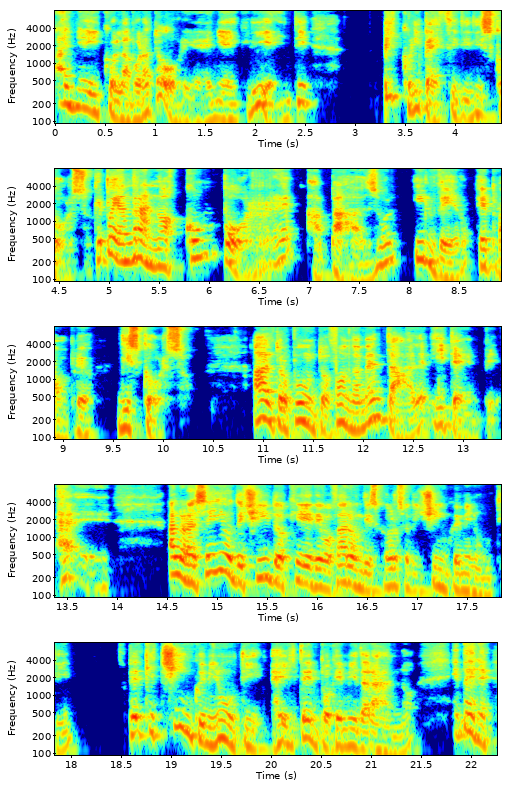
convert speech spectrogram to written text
ai miei collaboratori, ai miei clienti, piccoli pezzi di discorso che poi andranno a comporre a puzzle il vero e proprio discorso. Altro punto fondamentale, i tempi. Eh, Allora, se io decido che devo fare un discorso di 5 minuti, perché 5 minuti è il tempo che mi daranno, ebbene,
